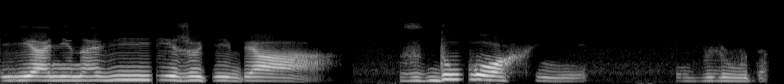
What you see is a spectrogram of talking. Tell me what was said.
Я ненавижу тебя. Сдохни, ублюдок.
